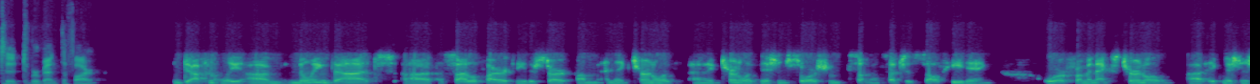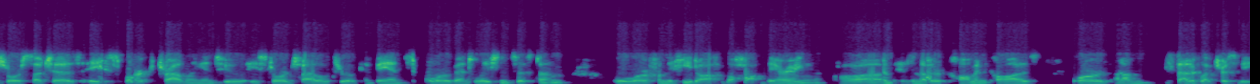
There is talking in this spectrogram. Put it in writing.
to, to prevent the fire? Definitely. Um, knowing that uh, a silo fire can either start from an internal an internal ignition source from something such as self heating, or from an external uh, ignition source, such as a spark traveling into a storage silo through a conveyance or ventilation system, or from the heat off of a hot bearing um, is another common cause, or um, static electricity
